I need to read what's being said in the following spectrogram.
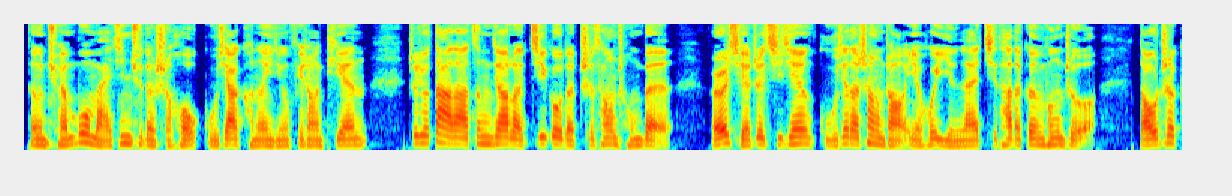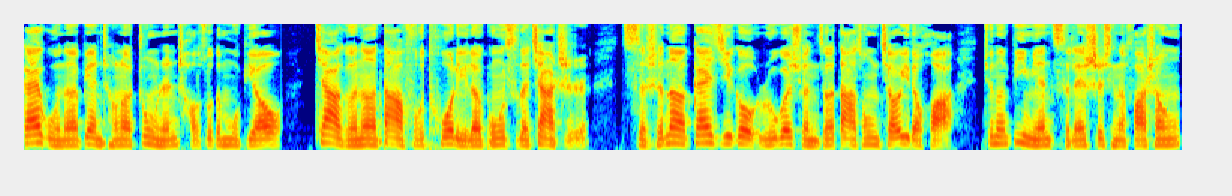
等全部买进去的时候，股价可能已经飞上天，这就大大增加了机构的持仓成本，而且这期间股价的上涨也会引来其他的跟风者，导致该股呢变成了众人炒作的目标，价格呢大幅脱离了公司的价值。此时呢，该机构如果选择大宗交易的话，就能避免此类事情的发生。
